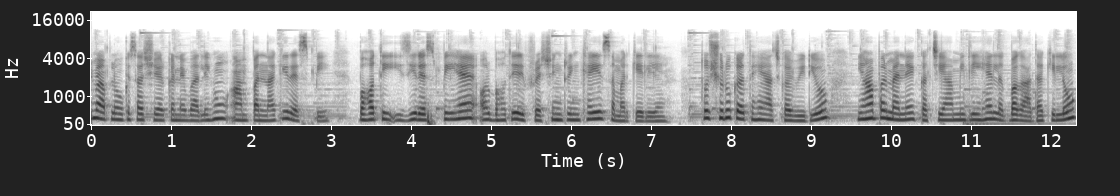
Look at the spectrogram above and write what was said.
मैं आप लोगों के साथ शेयर करने वाली हूँ आम पन्ना की रेसिपी बहुत ही इजी रेसिपी है और बहुत ही रिफ़्रेशिंग ड्रिंक है ये समर के लिए। तो शुरू करते हैं आज का वीडियो यहाँ पर मैंने कच्ची आमी ली है लगभग आधा किलो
